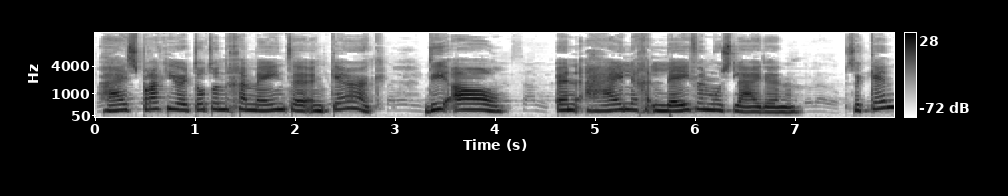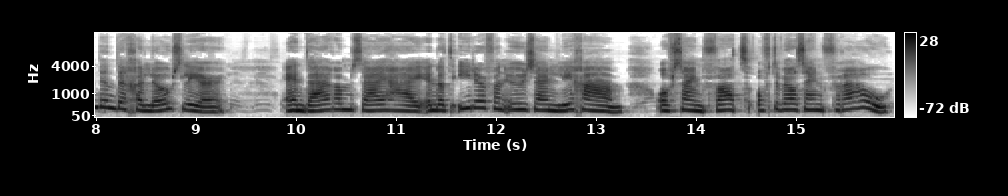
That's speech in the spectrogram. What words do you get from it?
Hij sprak hier tot een gemeente, een kerk, die al een heilig leven moest leiden. Ze kenden de geloofsleer. En daarom zei hij, en dat ieder van u zijn lichaam of zijn vat, oftewel zijn vrouw,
